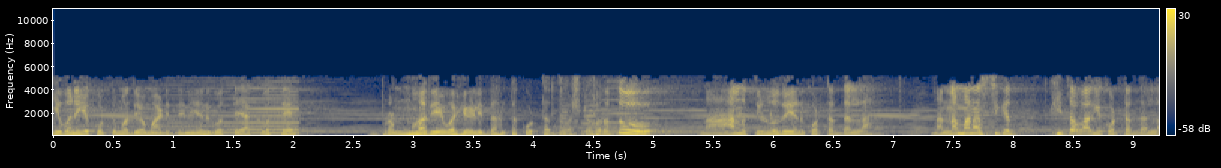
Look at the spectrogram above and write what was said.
ಇವನಿಗೆ ಕೊಟ್ಟು ಮದುವೆ ಮಾಡಿದ್ದೇನೆ. ಏನು ಗೊತ್ತೇ, ಯಾಕೆ ಗೊತ್ತೇ? ಬ್ರಹ್ಮದೇವ ಹೇಳಿದ್ದ ಅಂತ ಕೊಟ್ಟದ್ದು ಅಷ್ಟು ಹೊರತು ನಾನು ತಿಳಿದೇನು ಕೊಟ್ಟದ್ದಲ್ಲ, ನನ್ನ ಮನಸ್ಸಿಗೆ ಹಿತವಾಗಿ ಕೊಟ್ಟದ್ದಲ್ಲ,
